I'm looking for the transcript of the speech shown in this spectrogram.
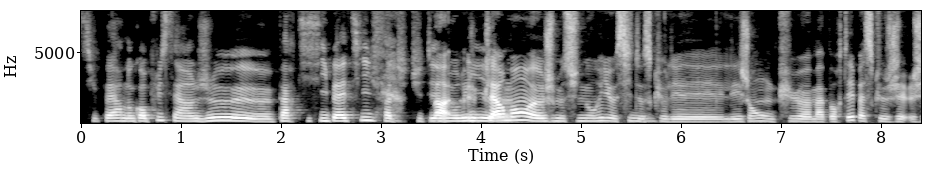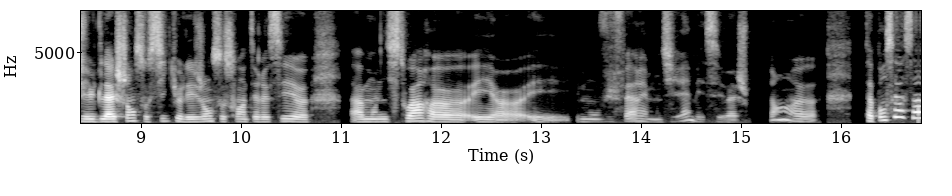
Super. Donc en plus, c'est un jeu participatif. tu t'es bah, Clairement, je me suis nourrie aussi de ce mmh. que les, les gens ont pu m'apporter parce que j'ai eu de la chance aussi que les gens se soient intéressés à mon histoire et, et m'ont vu faire et m'ont dit «Eh, mais c'est vachement bien. T'as pensé à ça?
